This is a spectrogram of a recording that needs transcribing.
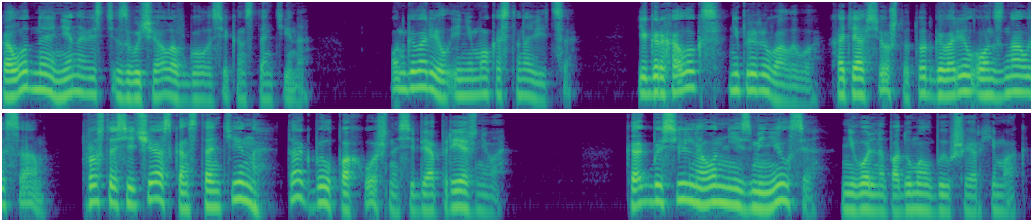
Холодная ненависть звучала в голосе Константина. Он говорил и не мог остановиться. Игорь Холокс не прерывал его, хотя все, что тот говорил, он знал и сам – Просто сейчас Константин так был похож на себя прежнего. Как бы сильно он ни изменился, невольно подумал бывший архимаг,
